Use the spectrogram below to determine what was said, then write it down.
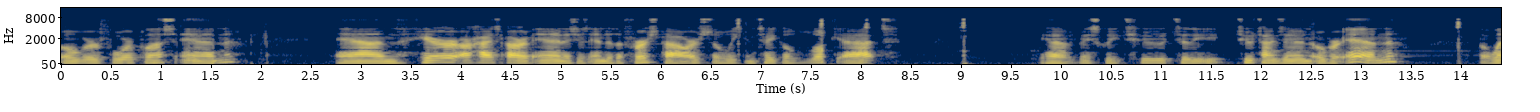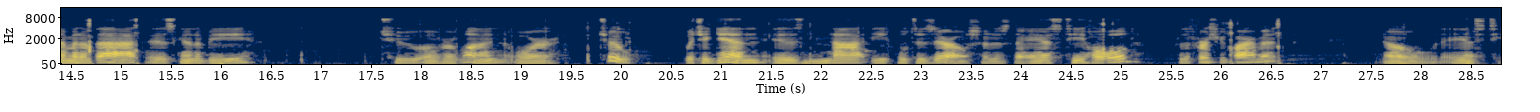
over 4 plus n. And here our highest power of n is just n to the first power, so we can take a look at we have basically 2 to the 2 times n over n. The limit of that is going to be 2 over 1 or 2, which again is not equal to 0. So does the AST hold for the first requirement? No, the AST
